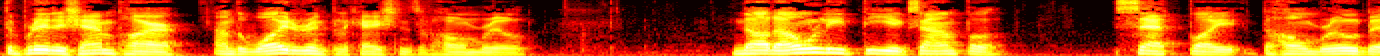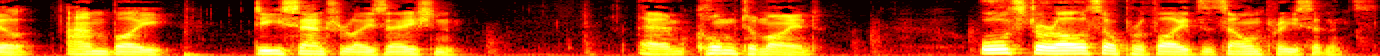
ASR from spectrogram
the British Empire and the wider implications of Home Rule, not only the example set by the Home Rule Bill and by decentralisation um, come to mind. Ulster also provides its own precedents.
